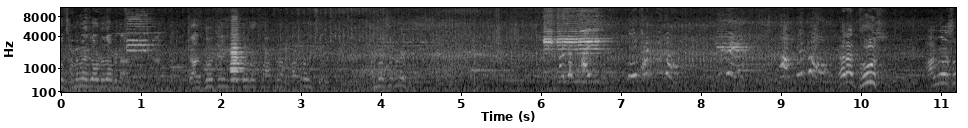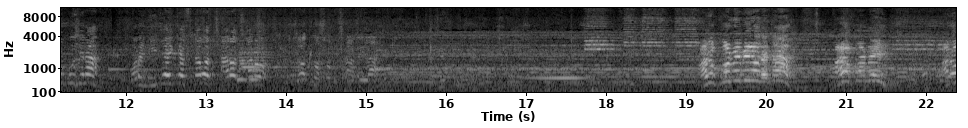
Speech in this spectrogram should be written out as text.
ওসব ঝামেলা জড়ে যাবে না। রাজনৈতিক আপনার হাত রয়েছে আমি ওসব নেই ভাই তুই থাকবি তো কিরে থাকবি তো আরে ধুস! আমি ওসব বুঝি না। পরে নিজেই কেস খাব ছাড়ো ছাড়ো। যত সব আরও আরও আরও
